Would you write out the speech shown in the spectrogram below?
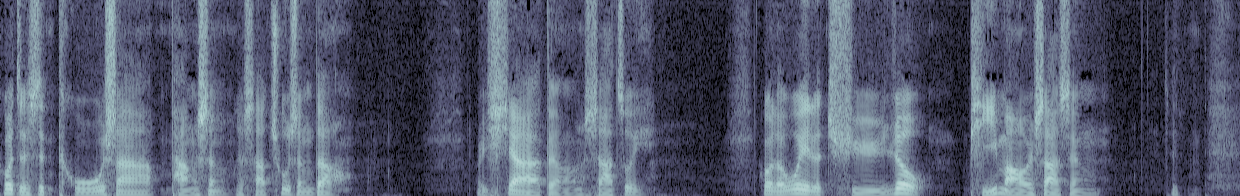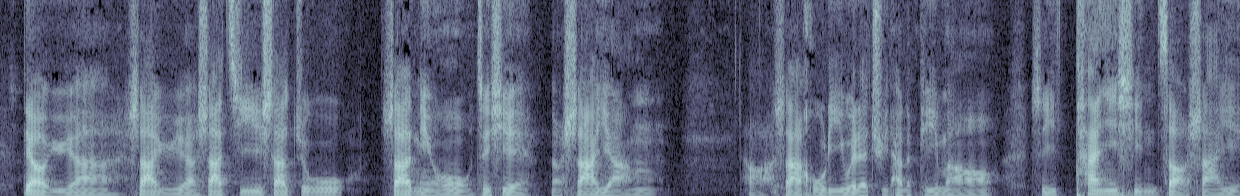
或者是屠杀旁生，就杀畜生道，为下等杀罪；或者为了取肉皮毛而杀生，就钓鱼啊、杀鱼啊、杀鸡、杀猪、杀牛这些啊，杀羊。啊，杀狐狸为了取它的皮毛，是以贪心造杀业。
